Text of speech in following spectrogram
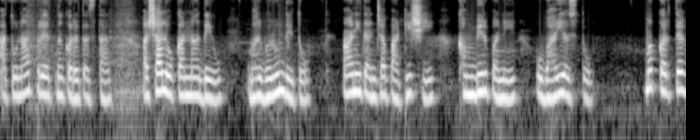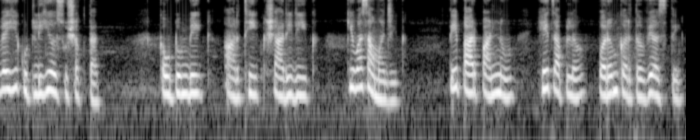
आतोनात प्रयत्न करत असतात अशा लोकांना देव भरभरून देतो आणि त्यांच्या पाठीशी खंबीरपणे उभाही असतो. मग कर्तव्य ही कुठलीही असू शकतात. कौटुंबिक आर्थिक शारीरिक किंवा सामाजिक. ते पार पाडणं हेच आपलं परम कर्तव्य असते.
